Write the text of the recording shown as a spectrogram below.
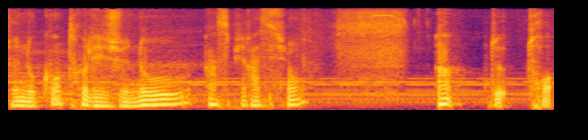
Genoux contre les genoux, inspiration. 1, 2, 3.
